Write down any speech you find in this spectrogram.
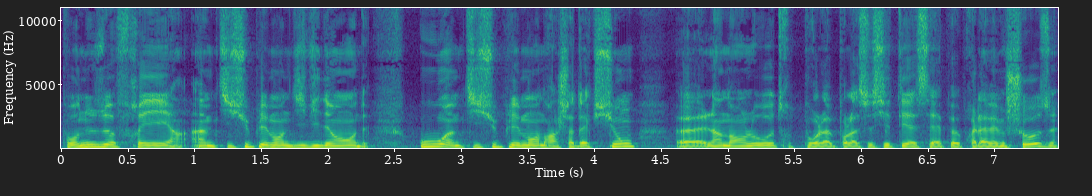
pour nous offrir un petit supplément de dividendes ou un petit supplément de rachat d'actions, euh, l'un dans l'autre, pour la, pour la société, c'est à peu près la même chose,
